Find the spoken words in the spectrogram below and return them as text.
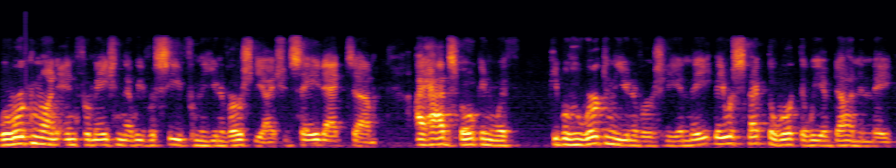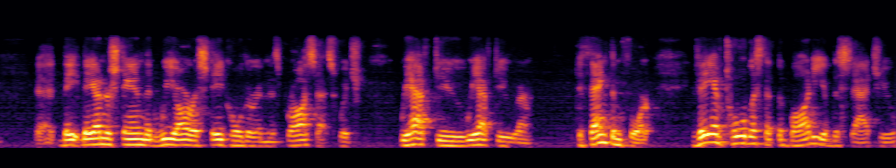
we're working on information that we've received from the university. I should say that um, I have spoken with people who work in the university, and they they respect the work that we have done, and they they they understand that we are a stakeholder in this process, which we have to we have to um, to thank them for. They have told us that the body of the statue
